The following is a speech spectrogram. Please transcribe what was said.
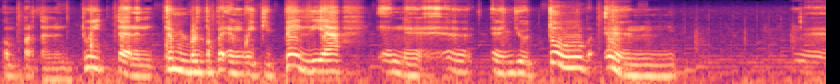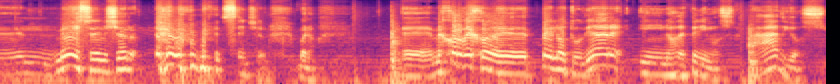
compártanlo en Twitter, en en Wikipedia, en, eh, YouTube, en, en Messenger, Messenger. Bueno, eh, mejor dejo de pelotudear y nos despedimos. Adiós.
